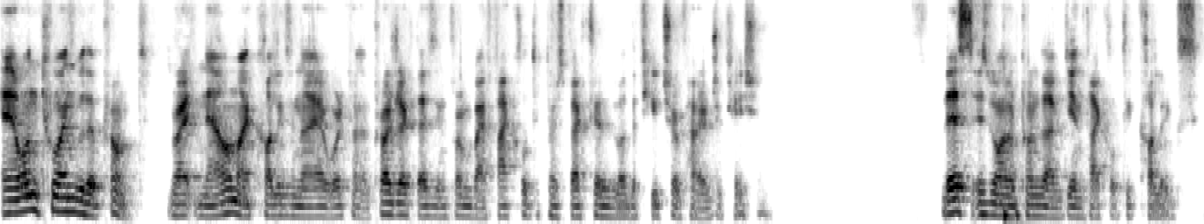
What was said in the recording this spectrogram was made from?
And I want to end with a prompt. Right now, my colleagues and I are working on a project that is informed by faculty perspective about the future of higher education. This is one of the problems I've given faculty colleagues.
